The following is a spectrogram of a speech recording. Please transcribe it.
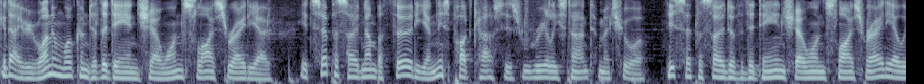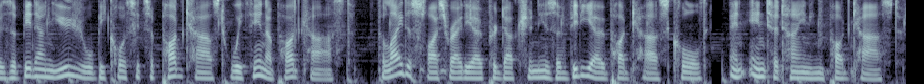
G'day, everyone, and welcome to the Dan Show on Slice Radio. It's episode number 30, and this podcast is really starting to mature. This episode of the Dan Show on Slice Radio is a bit unusual because it's a podcast within a podcast. The latest Slice Radio production is a video podcast called An Entertaining Podcast.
